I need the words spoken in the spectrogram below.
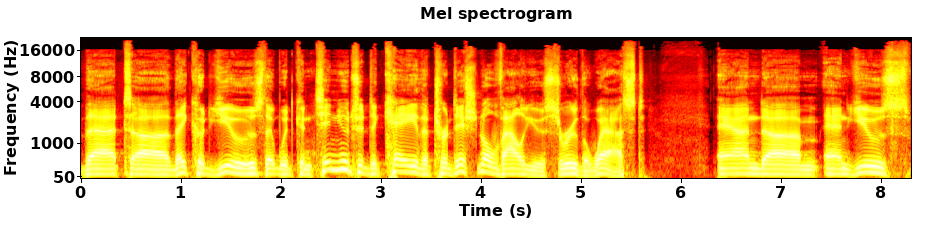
that uh, they could use that would continue to decay the traditional values through the West and um, and use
